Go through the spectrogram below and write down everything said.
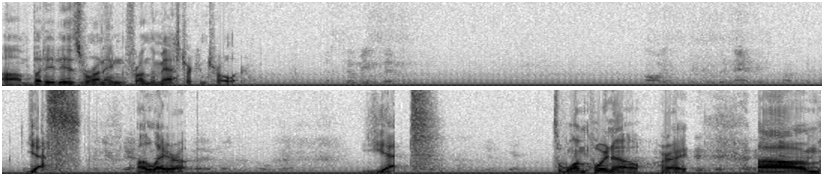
um, but it is running from the master controller. Assuming the always the Kubernetes bucket, yes, a layer up. Yet. It's 1.0, right? um,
